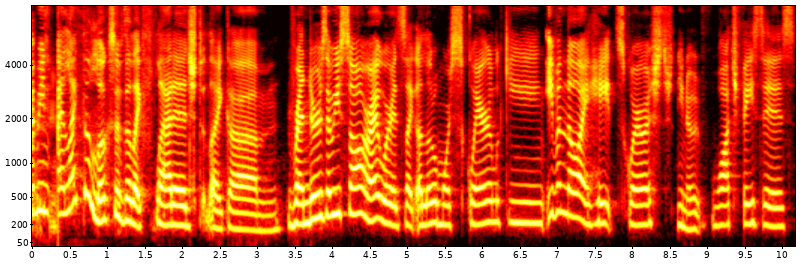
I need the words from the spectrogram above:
I mean, I like the looks of the like flat edged like um renders that we saw, right? Where it's like a little more square looking. Even though I hate squarish, you know, watch faces.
